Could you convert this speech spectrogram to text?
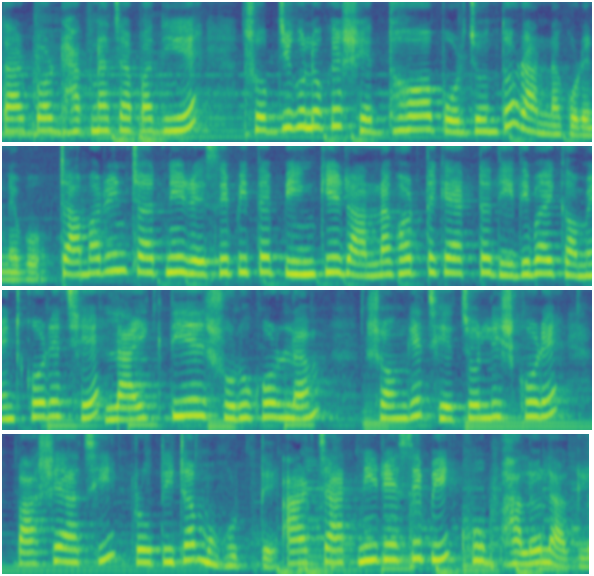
তারপর ঢাকনা চাপা দিয়ে সবজিগুলোকে সেদ্ধ হওয়া পর্যন্ত রান্না করে নেব। টামারিন চাটনির রেসিপিতে পিঙ্কির রান্নাঘর থেকে একটা দিদিভাই কমেন্ট করেছে লাইক দিয়ে শুরু করলাম। সঙ্গে ছেচল্লিশ করে পাশে আছি প্রতিটা মুহূর্তে। আর চাটনির রেসিপি খুব ভালো লাগল।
